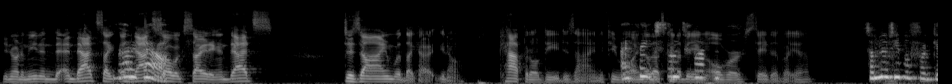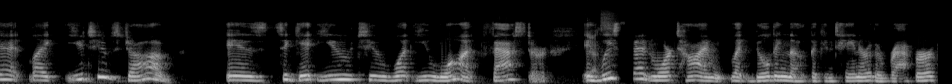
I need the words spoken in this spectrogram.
You know what I mean? And and that's like and that's so exciting. And that's design with like a you know capital D design, if you will. I, I know that's kind of being overstated, but yeah. Sometimes people forget like YouTube's job is to get you to what you want faster. If yes. we spent more time like building the, the container, the wrapper,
